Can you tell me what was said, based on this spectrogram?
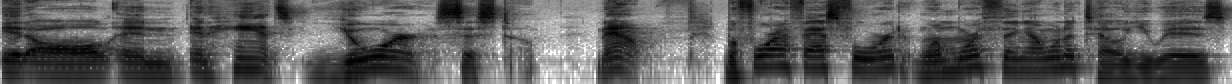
it all and enhance your system. Now, before I fast forward, one more thing I want to tell you is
